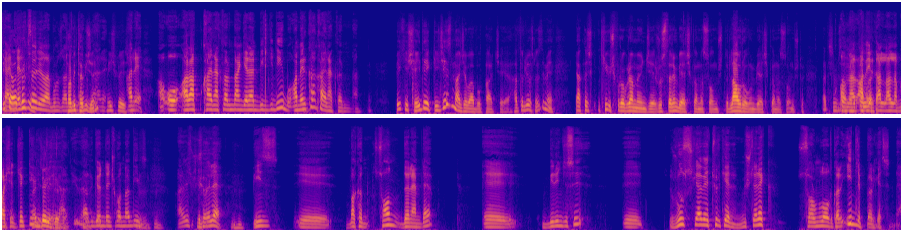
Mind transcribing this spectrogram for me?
Kendileri söylüyorlar bunu zaten. Tabii tabii canım. Yani, Hiçbir hani o Arap kaynaklarından gelen bilgi değil bu. Amerikan kaynaklarından. Peki şeyi de ekleyeceğiz mi acaba bu parçaya? Hatırlıyorsunuz değil mi? Yaklaşık 2-3 program önce Rusların bir açıklaması olmuştu. Lavrov'un bir açıklaması olmuştu. Kardeşim onlar Amerikalılar... Amerikalılarla baş edecek değiliz yani diyor yani. Değil mi? Yani gönderecek onlar değiliz. Kardeşim şöyle biz e, bakın son dönemde e, birincisi e, Rusya ve Türkiye'nin müşterek sorumlu oldukları İdlib bölgesinde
